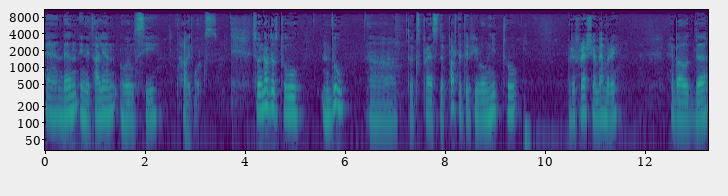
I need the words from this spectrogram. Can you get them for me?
and then in Italian we'll see how it works. So in order to do, uh, to express the partitive, you will need to refresh your memory about the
